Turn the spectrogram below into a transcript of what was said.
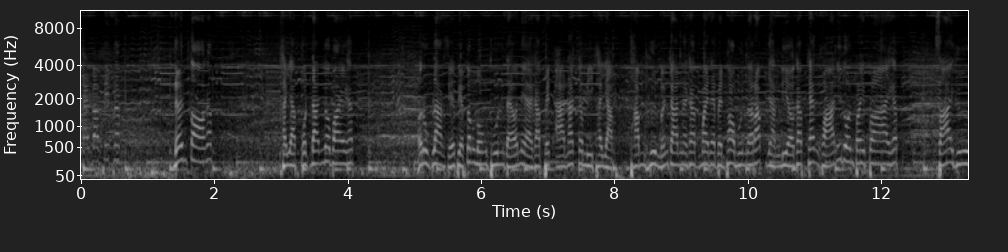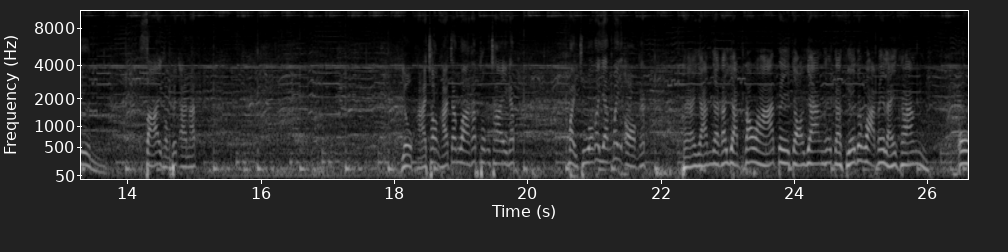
แทนบางติ๊บครับ เดินต่อครับ ขยับกดดันเข้าไปครับ รูปร่างเสียเปรียบต้องลงทุนแต่ว่าเนี่ยครับเพชรอานัทก็มีขยับทำคืนเหมือนกันนะครับไม่ได้เป็นพ่อบุญรับอย่างเดียวครับแข้งขวานี่โดนปลายๆครับซ้ายคืน ซ้ายของเพชรอานัทโยกหาช่องหาจังหวะครับธงชัยครับ ไม่ชัวร์ก็ยังไม่ออกครับพยายามจะขยับเข้าหาเตะเจาะยางแต่เสียจังหวะไปหลายครั้ง โอ้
